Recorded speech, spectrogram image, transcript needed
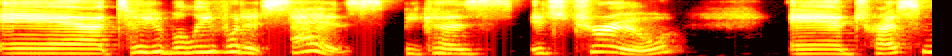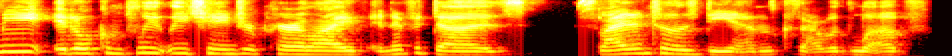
and till you believe what it says because it's true and trust me, it'll completely change your prayer life. And if it does, slide into those DMs because I would love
